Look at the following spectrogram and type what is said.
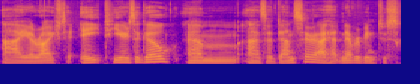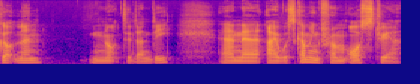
I arrived eight years ago um, as a dancer. I had never been to Scotland not to Dundee. And uh, I was coming from Austria.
